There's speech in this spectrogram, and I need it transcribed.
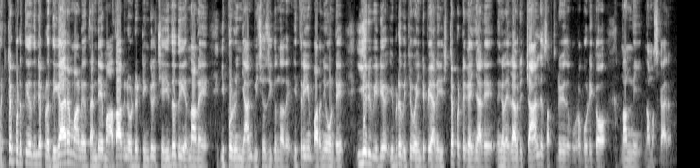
ഒറ്റപ്പെടുത്തിയതിന്റെ പ്രതികാരമാണ് തന്റെ മാതാവിനോട് ടിങ്കിൾ ചെയ്തത് എന്നാണ് ഇപ്പോഴും ഞാൻ വിശ്വസിക്കുന്നത്. ഇത്രയും പറഞ്ഞുകൊണ്ട് ഈ ഒരു വീഡിയോ ഇവിടെ വെച്ച് വൈൻഡിപ്പിയാണ് ഇഷ്ടപ്പെട്ട് കഴിഞ്ഞാൽ നിങ്ങൾ എല്ലാവരും ചാനൽ സബ്സ്ക്രൈബ് ചെയ്ത് കൂടെ കൂടിക്കോ. നന്ദി നമസ്കാരം.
